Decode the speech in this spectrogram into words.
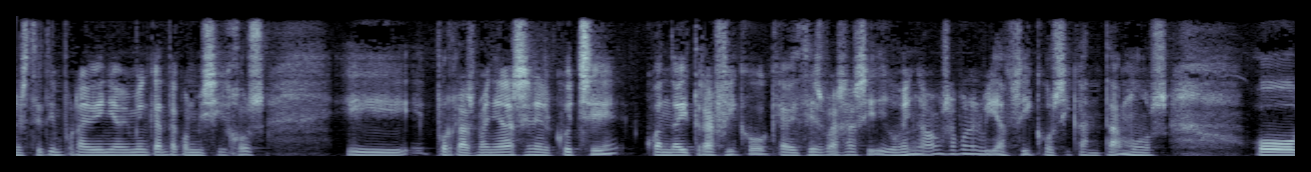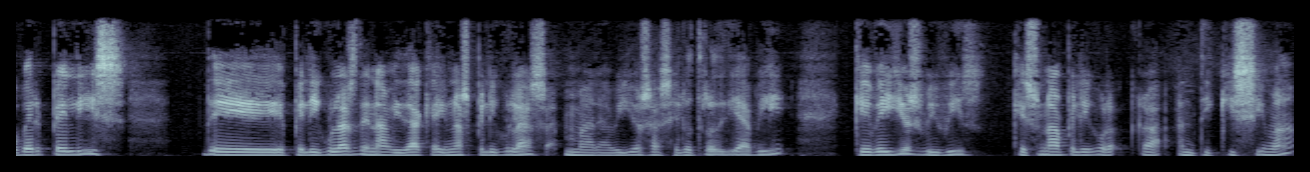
este tiempo navideño. A mí me encanta con mis hijos y por las mañanas en el coche, cuando hay tráfico, que a veces vas así, digo, venga, vamos a poner villancicos y cantamos. O ver pelis de películas de Navidad, que hay unas películas maravillosas. El otro día vi Qué bello es vivir, que es una película antiquísima.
